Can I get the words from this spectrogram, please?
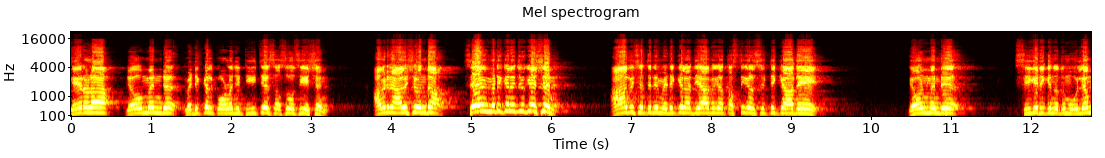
Kerala government medical college teachers association. അവരുടെ ആവശ്യം എന്താ? സേവ് മെഡിക്കൽ എഡ്യൂക്കേഷൻ ആവശ്യത്തിന് മെഡിക്കൽ അധ്യാപിക തസ്തികൾ സൃഷ്ടിക്കാതെ ഗവൺമെന്റ് സ്വീകരിക്കുന്നത് മൂലം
